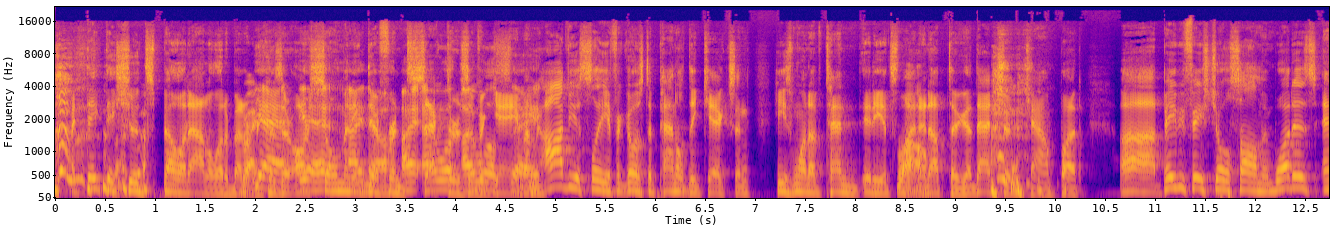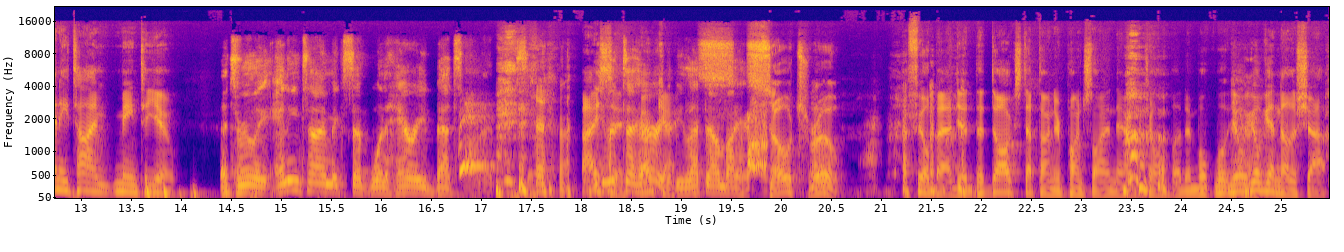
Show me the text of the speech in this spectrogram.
I think they should spell it out a little better Right. because Yeah, there are yeah, so many I know. different I- I will- sectors of a will game. I mean, obviously, if it goes to penalty kicks and he's one of 10 idiots lining up to go, that shouldn't count. But uh, babyface Joel Solomon, what does any time mean to you? It's really any time except when Harry bets on it. So, I leave see. it to Harry Okay. to be let down by Harry. so true. I feel bad. You, the dog stepped on your punchline there, Joel, but we'll, we'll, you'll, you'll get another shot.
